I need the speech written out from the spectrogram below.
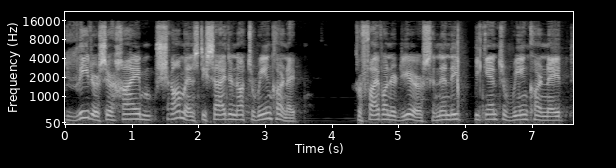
leaders, their high shamans, decided not to reincarnate for 500 years. And then they began to reincarnate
